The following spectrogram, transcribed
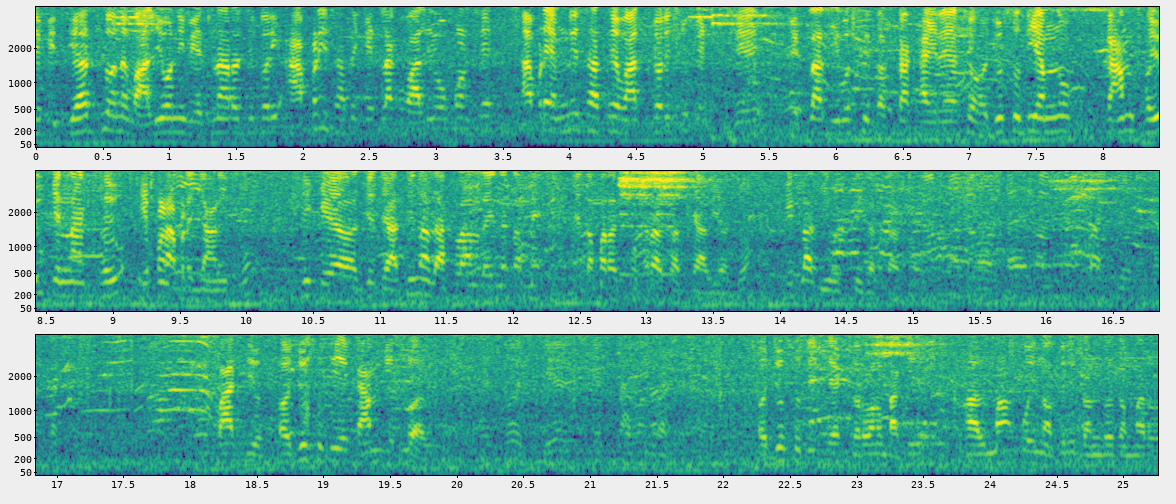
જે વિદ્યાર્થીઓ અને વાલીઓની વેદના રજૂ કરી. આપણી સાથે કેટલાક વાલીઓ પણ છે. આપણે એમની સાથે વાત કરીશું કે જે કેટલા દિવસથી ધક્કા ખાઈ રહ્યા છે. હજુ સુધી એમનું કામ થયું કે ના થયું એ પણ આપણે જાણીશું. જે કે, જે જાતિના દાખલાને લઈને તમે જે તમારા છોકરા સાથે આવ્યા છો, કેટલા દિવસથી ધક્કા ખાઓ પાંચ દિવસ. હજુ સુધી એ કામ કેટલું આવ્યું? હજુ સુધી ચેક કરવાનું બાકી છે. હાલમાં કોઈ નોકરી ધંધો તમારો?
